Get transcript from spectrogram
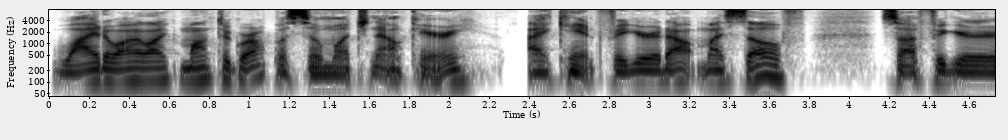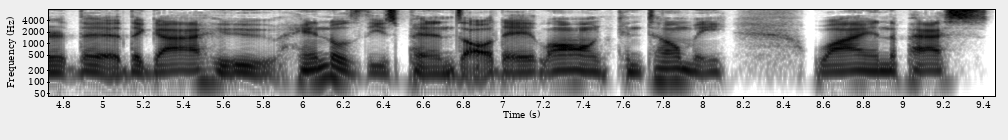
why do I like Montegrappa so much now, Cary? I can't figure it out myself. So I figure the the guy who handles these pens all day long can tell me why in the past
